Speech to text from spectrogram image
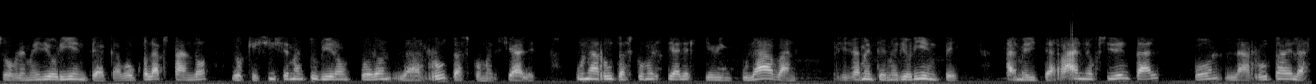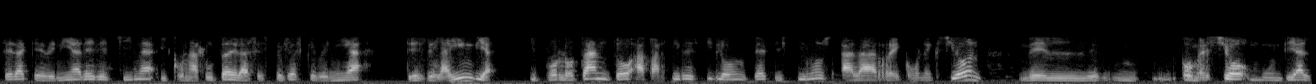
sobre Medio Oriente acabó colapsando, lo que sí se mantuvieron fueron las rutas comerciales, unas rutas comerciales que vinculaban precisamente Medio Oriente al Mediterráneo occidental con la ruta de la seda que venía desde China y con la ruta de las especias que venía desde la India. Y por lo tanto, a partir del siglo XI asistimos a la reconexión del comercio mundial.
